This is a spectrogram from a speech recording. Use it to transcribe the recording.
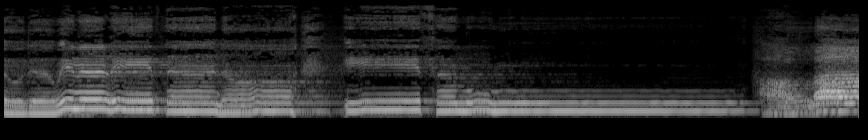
عدو لثناء إثم الله الله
